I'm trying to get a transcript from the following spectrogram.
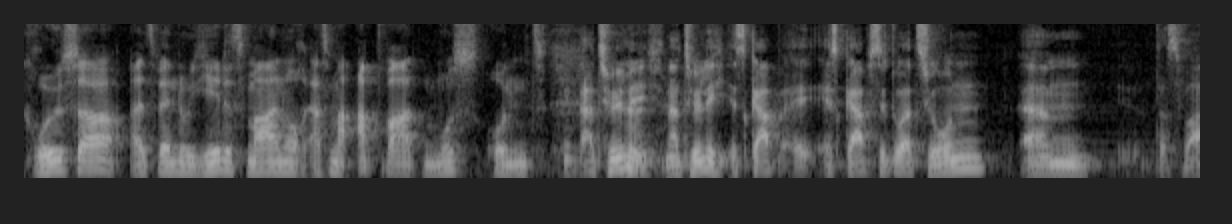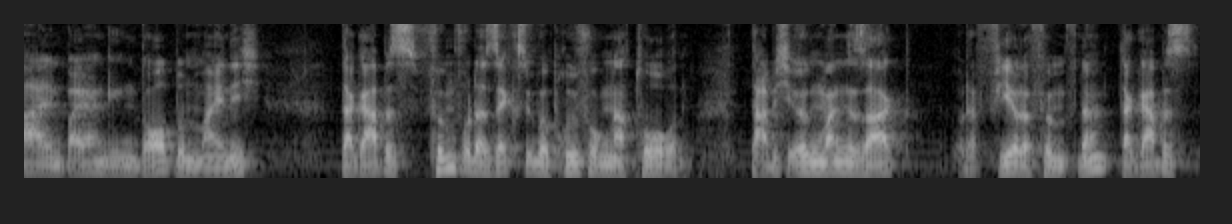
größer, als wenn du jedes Mal noch erstmal abwarten musst und Natürlich, natürlich. Es gab, es gab Situationen, ähm, das war in Bayern gegen Dortmund, meine ich, da gab es fünf oder sechs Überprüfungen nach Toren. Da habe ich irgendwann gesagt, oder vier oder fünf, ne? Da gab es,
